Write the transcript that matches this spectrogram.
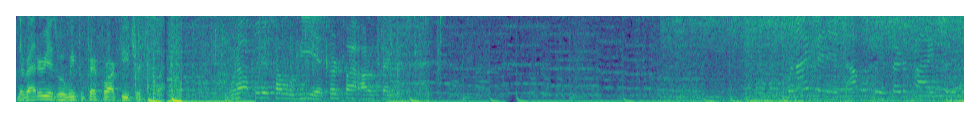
The Rattery is where we prepare for our future. When I finish, I will be a certified auto technician. When I finish, I will be a certified collision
